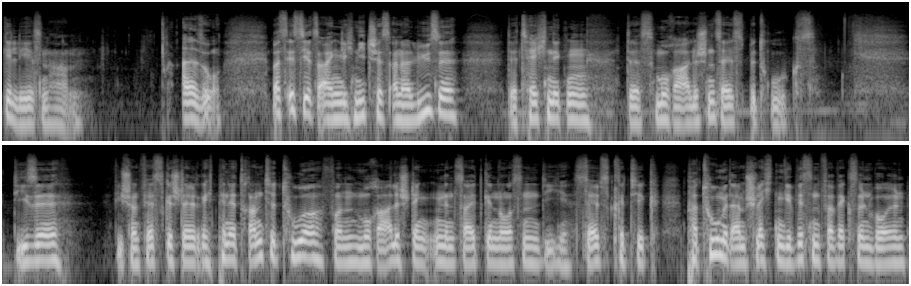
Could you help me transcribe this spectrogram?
gelesen haben. Also, was ist jetzt eigentlich Nietzsches Analyse der Techniken des moralischen Selbstbetrugs? Diese wie schon festgestellt, recht penetrante Tour von moralisch denkenden Zeitgenossen, die Selbstkritik partout mit einem schlechten Gewissen verwechseln wollen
